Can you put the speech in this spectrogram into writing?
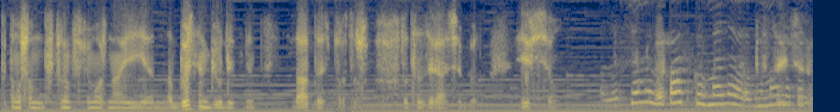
Потому что, в принципе, можно и обычным бюллетенем, да, то есть просто, чтобы кто-то зрячий был, и все. Але в цьому випадку в мене в мене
